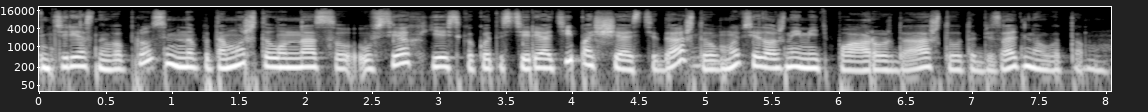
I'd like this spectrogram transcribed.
интересный вопрос именно потому, что у нас у всех есть какой-то стереотип о счастье, да, что мы все должны иметь пару, да, что вот обязательно вот там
